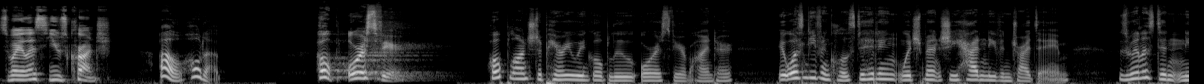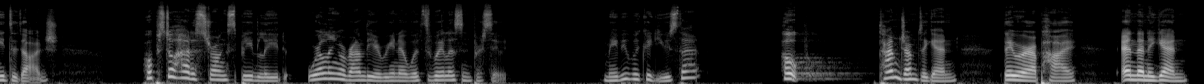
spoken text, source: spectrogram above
Zweilous. Use Crunch. Oh, hold up. Hope, Aurasphere! Hope launched a periwinkle blue Aurasphere behind her. It wasn't even close to hitting, which meant she hadn't even tried to aim. Zweilous didn't need to dodge. Hope still had a strong speed lead, whirling around the arena with Zweilous in pursuit. Maybe we could use that? Hope. Time jumped again. They were up high, and then again.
